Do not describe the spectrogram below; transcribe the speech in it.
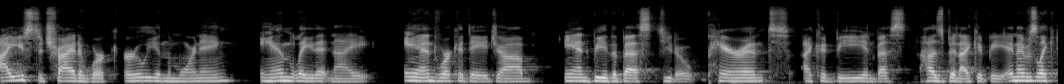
i used to try to work early in the morning and late at night and work a day job and be the best, you know, parent I could be and best husband I could be. And it was like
